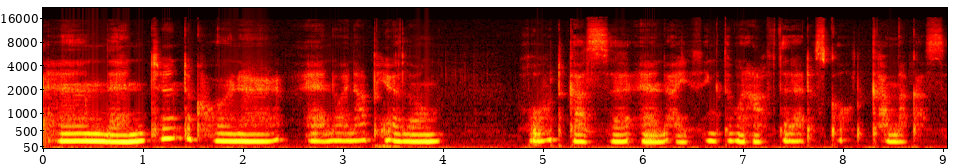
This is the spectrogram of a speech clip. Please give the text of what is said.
and then turned the corner and went up here along Rotgasse, and I think the one after that is called Kramergasse.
